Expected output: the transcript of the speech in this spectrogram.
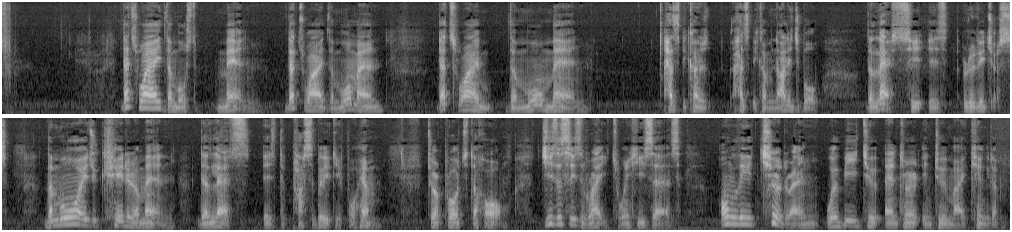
That's why the most men, that's why the more man, that's why the more man has become has become knowledgeable the less he is religious. The more educated a man, the less is the possibility for him to approach the whole. Jesus is right when he says, Only children will be to enter into my kingdom.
